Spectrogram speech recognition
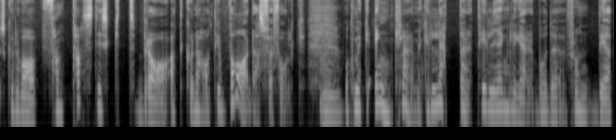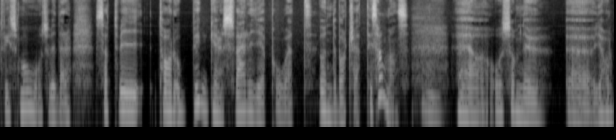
skulle vara fantastiskt bra att kunna ha till vardags för folk. Mm. Och mycket enklare, mycket lättare, tillgängligare. Både från det att vi är små och så vidare. Så att vi tar och bygger Sverige på ett underbart sätt tillsammans. Mm. Eh, och som nu, jag håller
